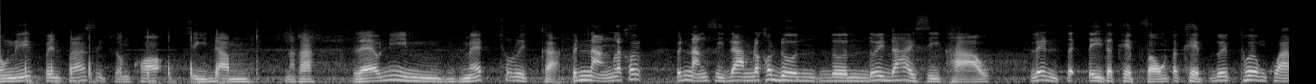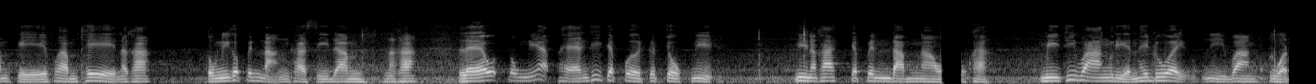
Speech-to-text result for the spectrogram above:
รงนี้เป็นพลาสติกสังเคราะห์สีดำนะคะ แล้วนี่แมทริกค่ะ เป็นหนังแล้วเขาเป็นหนังสีดำแล้วเขาเดินเดินด้วยได้ายสีขาว เล่นตีตะเข็บสองตะเข็บด้วยเพิ่มความเก๋ความเท่นะคะ ตรงนี้ก็เป็นหนังค่ะสีดำนะคะ แล้วตรงเนี้ยแผงที่จะเปิดกระจกนี่นี่นะคะ จะเป็นดำเงาค่ะ มีที่วางเหรียญให้ด้วย นี่วางขวด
